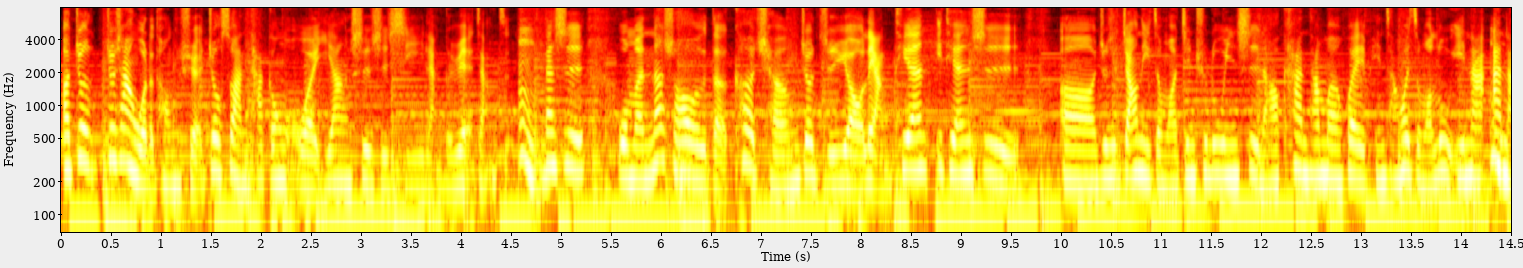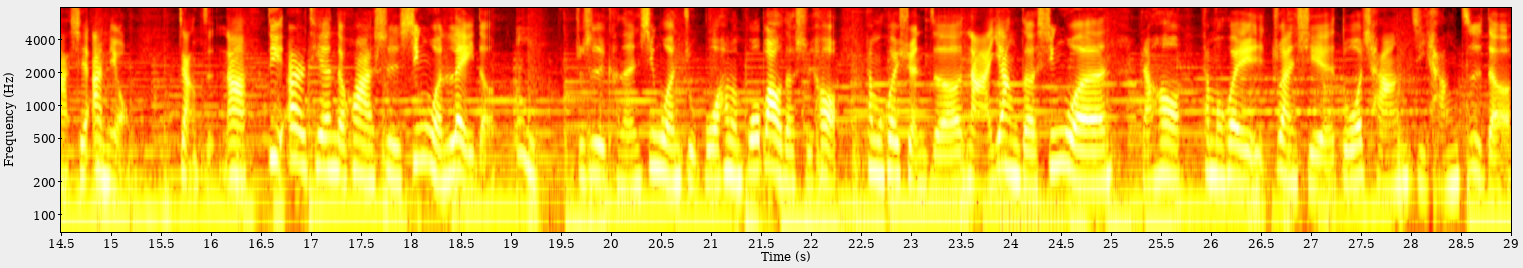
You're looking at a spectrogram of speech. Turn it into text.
啊，呃，就就像我的同学，就算他跟我一样是实习两个月这样子，嗯，但是我们那时候的课程就只有两天，一天是呃，就是教你怎么进去录音室，然后看他们会平常会怎么录音啊，按哪些按钮这样子。那第二天的话是新闻类的，嗯。就是可能新闻主播他们播报的时候，他们会选择哪样的新闻，然后他们会撰写多长几行字的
